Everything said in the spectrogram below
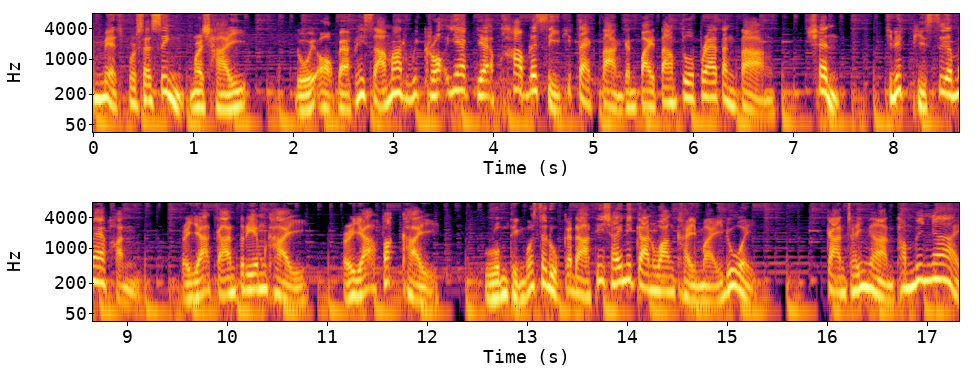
Image Processing มาใช้ โดยออกแบบให้สามารถวิเคราะห์แยกแยะภาพและสีที่แตกต่างกันไปตามตัวแปรต่างๆ เช่น ชนิดผีเสื้อแม่พันธุ์ ระยะการเตรียมไข่ ระยะฟักไข่ รวมถึงวัสดุกระดาษที่ใช้ในการวางไข่ไหมด้วย การใช้งานทำได้ง่าย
